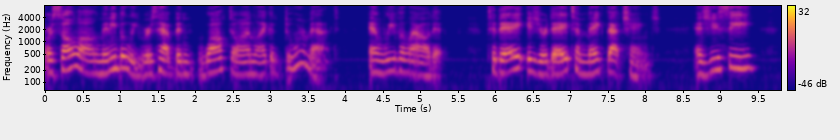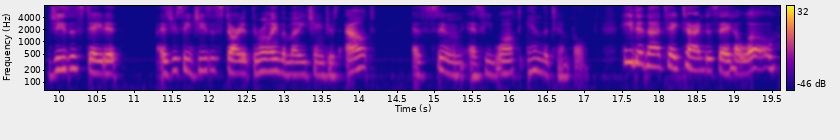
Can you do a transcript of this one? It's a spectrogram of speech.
For so long, many believers have been walked on like a doormat, and we've allowed it. Today is your day to make that change. As you see, Jesus stated, as you see, Jesus started throwing the money changers out as soon as he walked in the temple. He did not take time to say hello,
